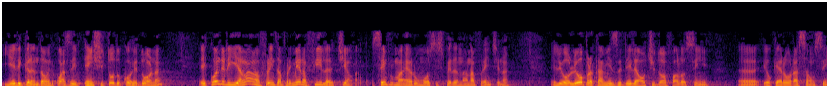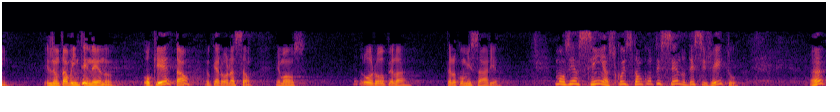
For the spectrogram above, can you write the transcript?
E ele grandão, ele quase enche todo o corredor, né? E quando ele ia lá na frente da primeira fila, tinha sempre uma aeromoça esperando lá na frente, né? Ele olhou para a camisa dele, outdoor, falou assim: uh, Eu quero oração, sim. Ele não estava entendendo. O que? Tal? Eu quero oração. Irmãos, orou pela, pela comissária. Irmãos, é assim, as coisas estão acontecendo desse jeito. Hã?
